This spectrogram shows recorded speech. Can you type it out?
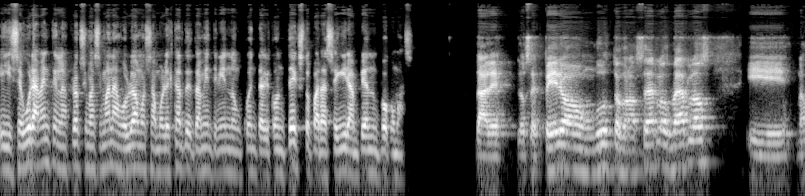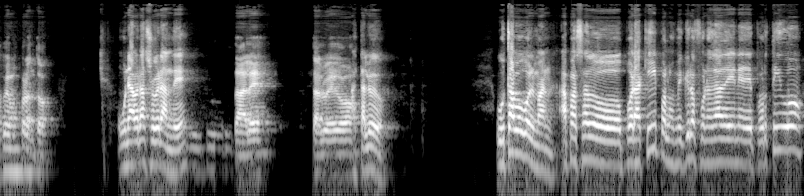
y seguramente en las próximas semanas volvamos a molestarte también teniendo en cuenta el contexto para seguir ampliando un poco más. Dale, los espero, un gusto conocerlos, verlos y nos vemos pronto. Un abrazo grande. ¿eh? Dale, hasta luego. Hasta luego. Gustavo Goldman ha pasado por aquí, por los micrófonos de ADN Deportivo.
